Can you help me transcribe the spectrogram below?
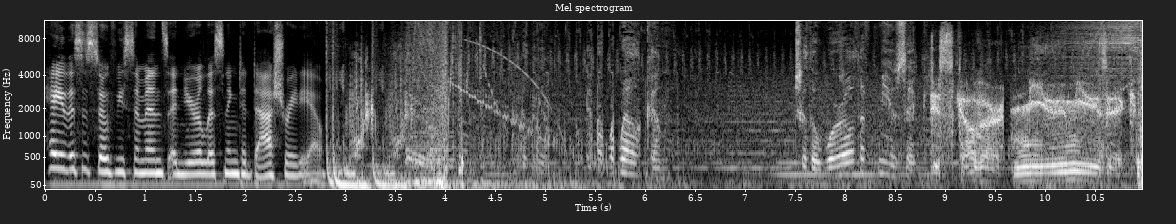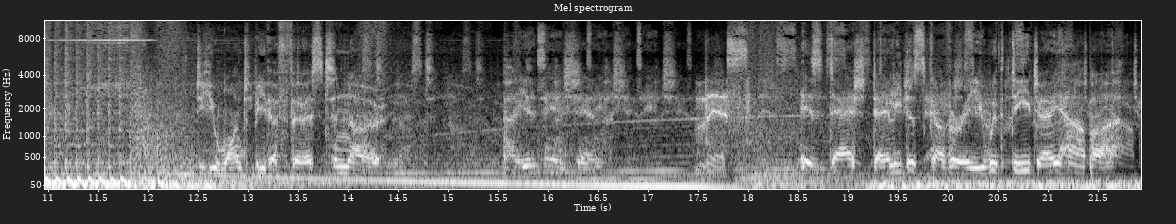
Hey, this is Sophie Simmons, and you're listening to Dash Radio. Welcome to the world of music. Discover new music. Do you want to be the first to know? Pay attention. This is Dash Daily Discovery with DJ Harper.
